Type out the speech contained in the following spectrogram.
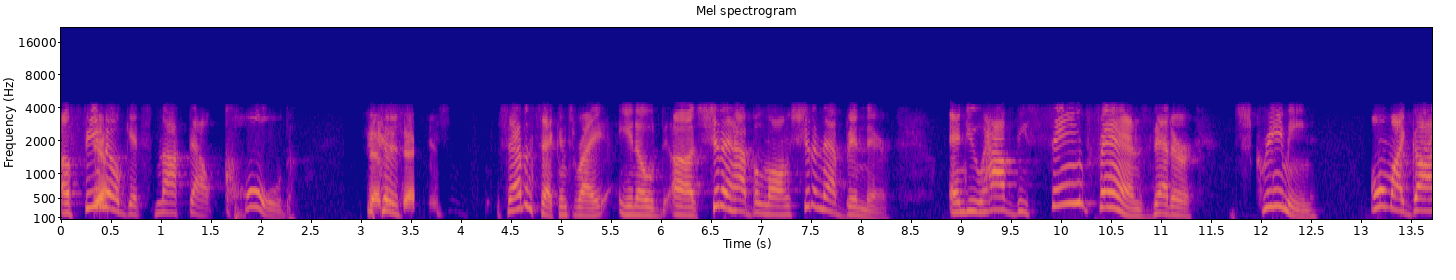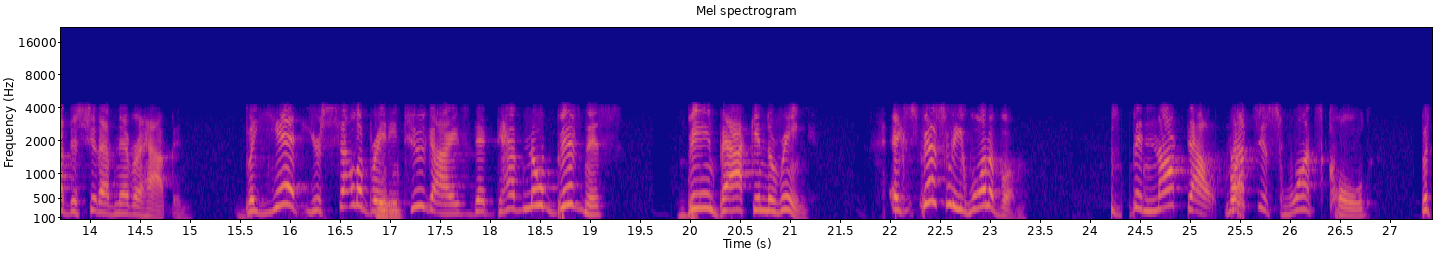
a female gets knocked out cold because Seven seconds. seven seconds, right? You know, uh, shouldn't have belonged, shouldn't have been there. And you have these same fans that are screaming, oh my God, this should have never happened. But yet you're celebrating two guys that have no business being back in the ring, especially one of them who's been knocked out not just once cold, but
